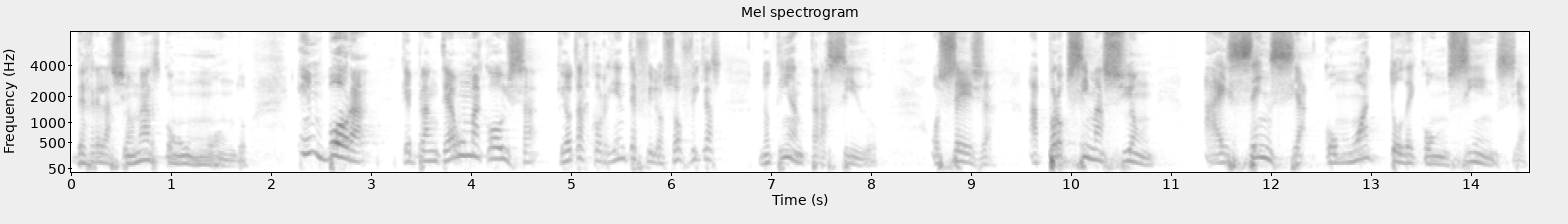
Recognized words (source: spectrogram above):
de relacionar con un mundo. Embora que planteaba una cosa que otras corrientes filosóficas no tenían trazido, o sea, aproximación a esencia como acto de conciencia.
